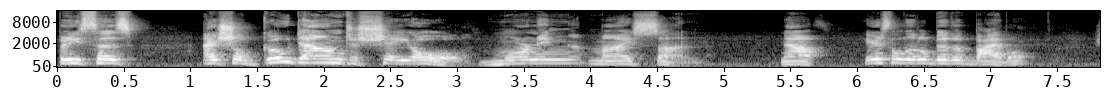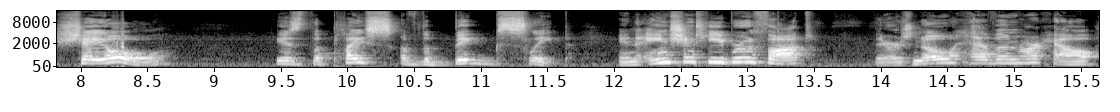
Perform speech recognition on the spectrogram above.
but he says, I shall go down to Sheol, mourning my son. Now, here's a little bit of Bible. Sheol is the place of the big sleep. In ancient Hebrew thought, there is no heaven or hell,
